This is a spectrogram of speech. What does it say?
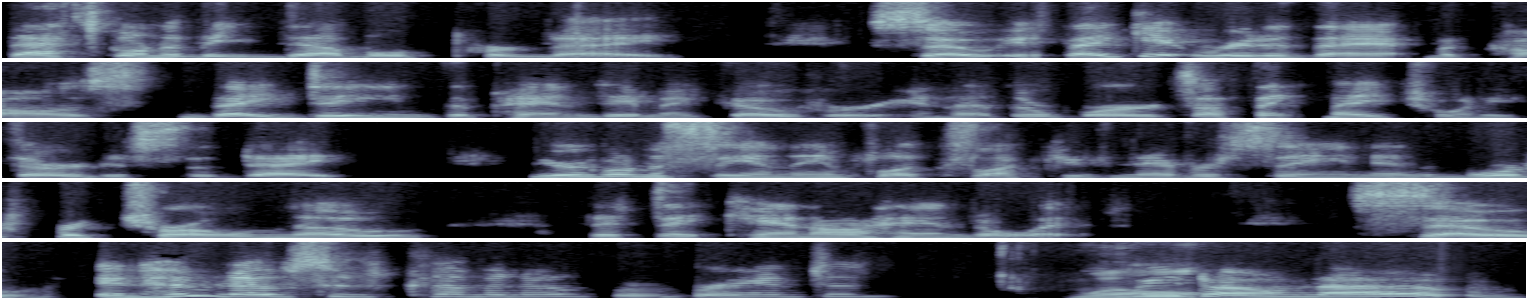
That's going to be double per day. So if they get rid of that because they deem the pandemic over, in other words, I think May 23rd is the date, you're going to see an influx like you've never seen. And the Border Patrol know that they cannot handle it. So, and who knows who's coming over, Brandon? Well, we don't know.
